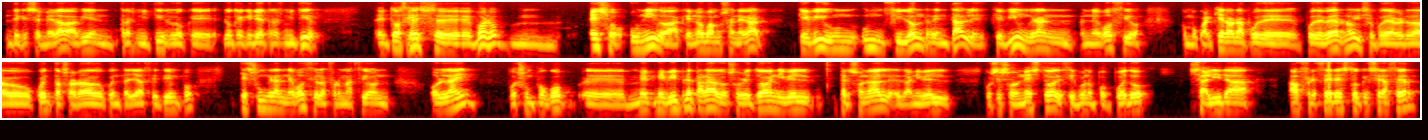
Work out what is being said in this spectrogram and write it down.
de que se me daba bien transmitir lo que, lo que quería transmitir. Entonces, eh, bueno, mm, eso unido a que no vamos a negar que vi un, filón rentable, que vi un gran negocio, como cualquiera ahora puede, puede ver, ¿no? y se puede haber dado cuenta, o se habrá dado cuenta ya hace tiempo, que es un gran negocio la formación online, pues un poco me, vi preparado, sobre todo a nivel personal, a nivel, pues eso, honesto, decir, bueno, pues puedo salir a, a ofrecer esto que sé hacer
